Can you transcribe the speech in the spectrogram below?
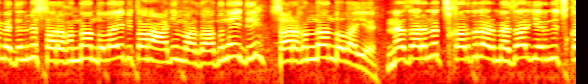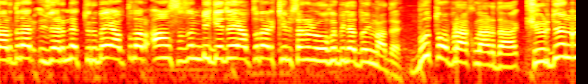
İdam edilmiş sarığından dolayı bir tane alim vardı. Adı neydi? Sarığından dolayı. Mezarını çıkardılar, mezar yerini çıkardılar. Üzerine türbe yaptılar. Ansızın bir gece yaptılar. Kimsenin ruhu bile duymadı. Bu topraklarda Kürdün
